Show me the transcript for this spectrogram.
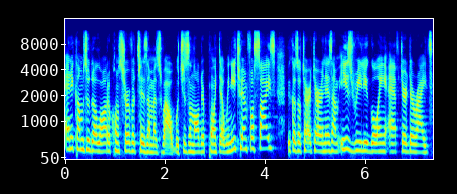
and it comes with a lot of conservatism as well, which is another point that we need to emphasize because authoritarianism is really going after the rights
